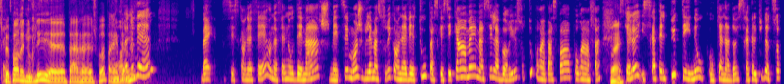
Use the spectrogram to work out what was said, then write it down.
Tu peux pas renouveler euh, par, euh, je sais pas, par On Internet? renouvelle. Ben, c'est ce qu'on a fait. On a fait nos démarches. Mais tu sais, moi, je voulais m'assurer qu'on avait tout parce que c'est quand même assez laborieux, surtout pour un passeport pour enfants. Ouais. Parce que là, il se rappelle plus que tu es né au, au Canada. Il se rappelle plus de ça.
